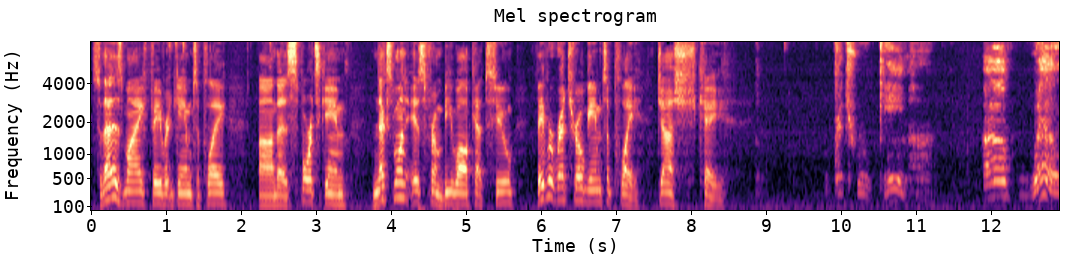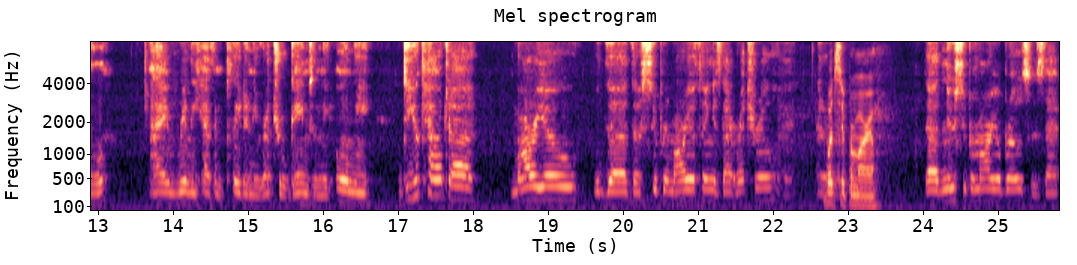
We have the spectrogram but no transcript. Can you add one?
So that is my favorite game to play. Uh, that is sports game. Next one is from B Wildcat 2. Favorite retro game to play? Josh K. retro game, huh? Uh, well, I really haven't played any retro games, and the only. Do you count uh, Mario with the the Super Mario thing? Is that retro? I What. Super Mario? The new Super Mario Bros. Is that?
